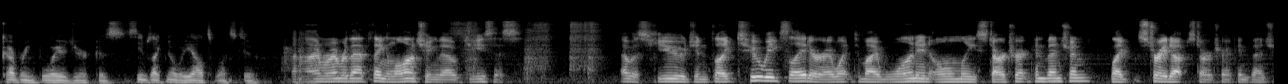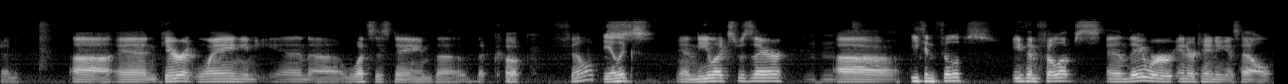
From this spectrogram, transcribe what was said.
covering Voyager because it seems like nobody else wants to. I remember that thing launching though. Jesus. That was huge. And like two weeks later, I went to my one and only Star Trek convention, like straight up Star Trek convention. Uh, and Garrett Wang and, and uh, what's his name, the the cook, Phillips. Neelix? And Neelix was there. Uh, Ethan Phillips. Ethan Phillips, and they were entertaining as hell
